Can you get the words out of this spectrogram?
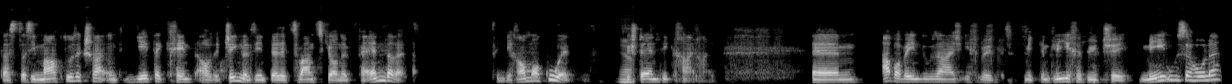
dass das im Markt rausgeschreit und jeder kennt auch den Jingle, sind in 20 Jahren nicht verändert. Finde ich auch mal gut. Ja. Beständigkeit. Ähm, aber wenn du sagst, ich will mit dem gleichen Budget mehr rausholen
